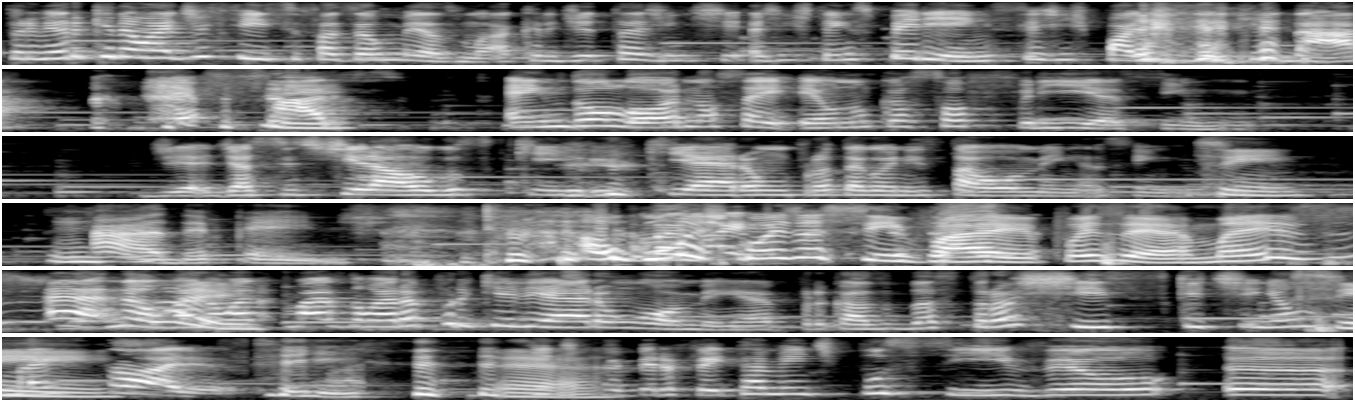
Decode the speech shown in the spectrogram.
Primeiro que não é difícil fazer o mesmo. Acredita, a gente, a gente tem experiência, a gente pode dizer que dá. É fácil. É indolor, não sei. Eu nunca sofri, assim, de, de assistir algo que, que era um protagonista homem, assim. Sim. Uhum. Ah, depende. Algumas mas coisas sim, vai. Pois é, mas. É, não, mas não, era, mas não era porque ele era um homem, é por causa das trouxices que tinham na Sim. história. Sim. É. que tipo, é perfeitamente possível ah,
